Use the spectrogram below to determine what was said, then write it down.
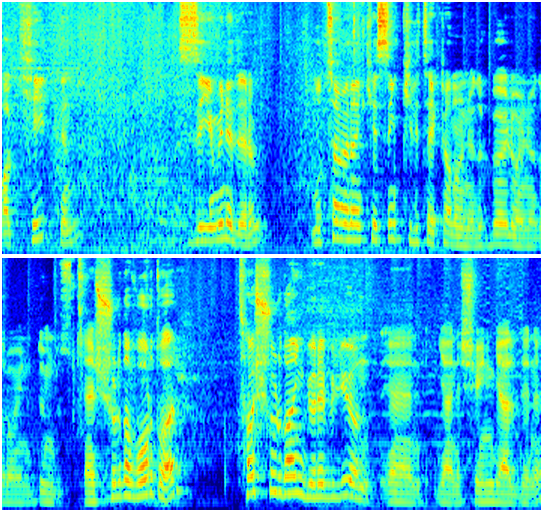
Bak Caitlyn size yemin ederim muhtemelen kesin kilit ekran oynuyordur. Böyle oynuyordur oyunu dümdüz. Yani şurada ward var. Ta şuradan görebiliyorsun yani, yani şeyin geldiğini.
